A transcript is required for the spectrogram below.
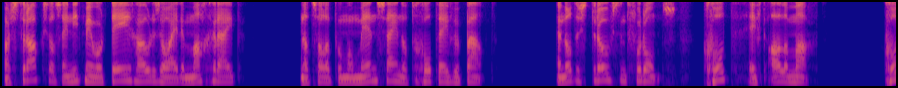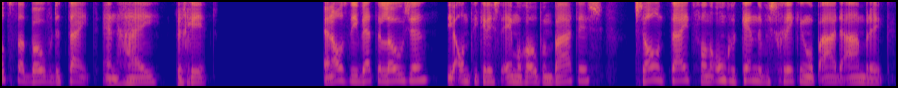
Maar straks, als hij niet meer wordt tegengehouden, zal hij de macht grijpen. En dat zal op een moment zijn dat God heeft bepaald. En dat is troostend voor ons. God heeft alle macht. God staat boven de tijd en hij regeert. En als die wetteloze, die antichrist eenmaal geopenbaard is, zal een tijd van ongekende verschrikking op aarde aanbreken.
